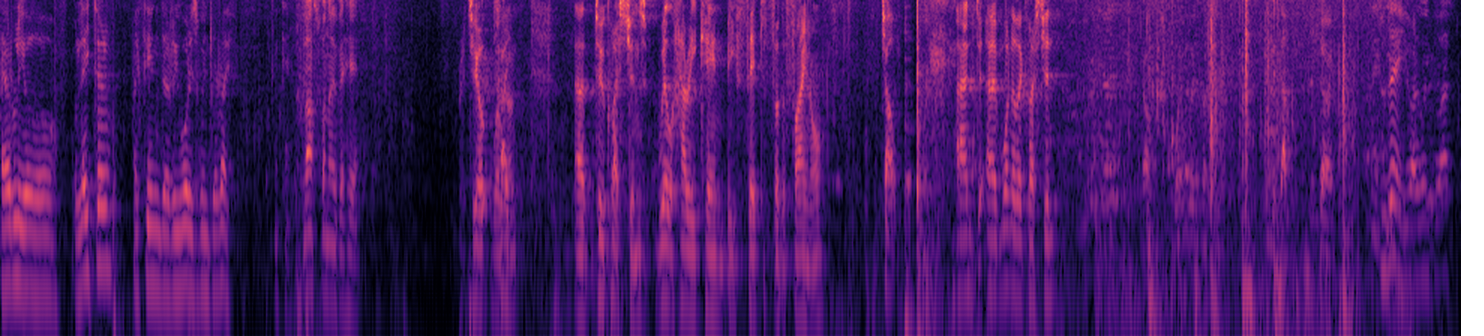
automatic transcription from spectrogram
early or, or later. I think the reward is going to arrive. Okay, last one over here. Maurizio, well Hi. done. Uh, two questions. Will Harry Kane be fit for the final? Ciao. And uh, one other question. Give it done. Sorry. Today you are going to ask.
